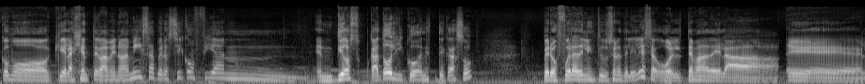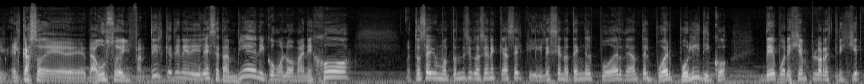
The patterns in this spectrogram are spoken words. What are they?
Como que la gente va menos a misa, pero sí confía en, en Dios católico en este caso, pero fuera de las instituciones de la iglesia. O el tema de la. eh, el, el caso de, de abuso infantil que tiene la iglesia también y cómo lo manejó. Entonces hay un montón de situaciones que hacen que la iglesia no tenga el poder de ante el poder político de, por ejemplo, restringir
